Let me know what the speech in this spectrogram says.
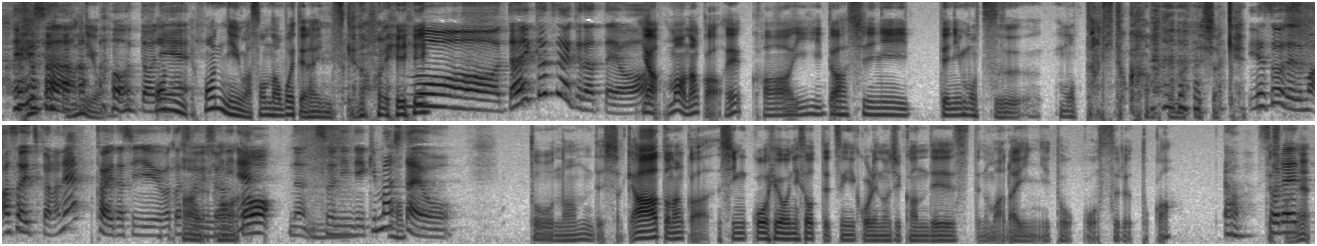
エンシャン何を本当本に人本人はそんな覚えてないんですけど。えーもう大活躍だったよ。いやまあなんかえ買い出しに行って荷物持ったりとかでしたっけ？いやそうだよ。もう朝一からね買い出し私と一緒にね、はな数人で行きましたよ。と何でしたっけ？ああとなんか進行表に沿って次これの時間ですってのまあ LINE に投稿するとか？あそれ、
